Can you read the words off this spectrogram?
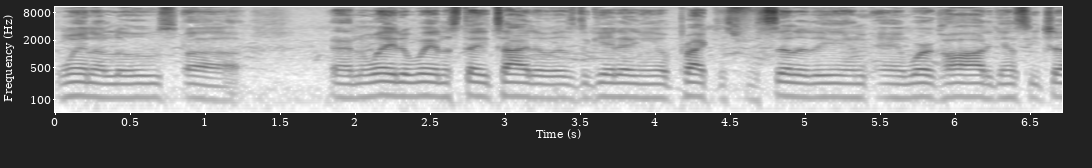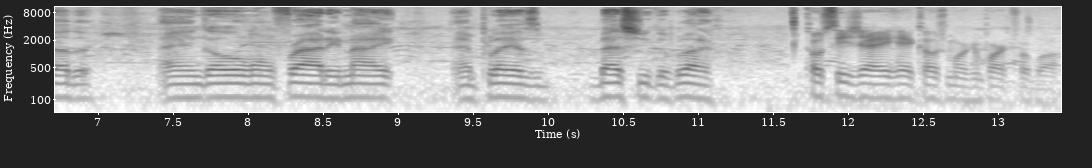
win or lose. Uh, and the way to win a state title is to get in your practice facility and, and work hard against each other and go on Friday night and play as best you can play. Coach CJ, head coach Morgan Park football.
